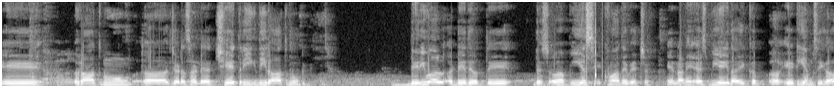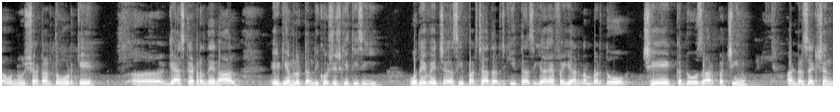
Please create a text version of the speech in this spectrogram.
ਇਹ ਰਾਤ ਨੂੰ ਜਿਹੜਾ ਸਾਡੇ 6 ਤਰੀਕ ਦੀ ਰਾਤ ਨੂੰ ਡੇਰੀਵਾਲ ਅੱਡੇ ਦੇ ਉੱਤੇ ਪੀਐਸ ਸੇਖਵਾਂ ਦੇ ਵਿੱਚ ਇਹਨਾਂ ਨੇ SBI ਦਾ ਇੱਕ ATM ਸੀਗਾ, ਉਹਨੂੰ ਸ਼ਟਰ ਤੋੜ ਕੇ ਗੈਸ ਕਟਰ ਦੇ ਨਾਲ ATM ਲੁੱਟਣ ਦੀ ਕੋਸ਼ਿਸ਼ ਕੀਤੀ ਸੀਗੀ। ਉਹਦੇ ਵਿੱਚ ਅਸੀਂ ਪਰਚਾ ਦਰਜ ਕੀਤਾ ਸੀਗਾ, ਐੱਫ ਆਈ ਆਰ ਨੰਬਰ 2 6/1/2025 ਨੂੰ। Under section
